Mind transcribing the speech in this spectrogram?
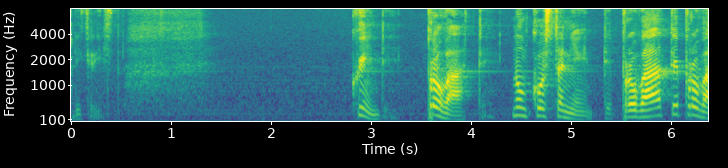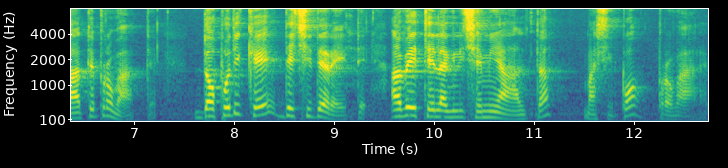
di Cristo. Quindi provate, non costa niente, provate, provate, provate. Dopodiché deciderete, avete la glicemia alta, ma si può provare.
